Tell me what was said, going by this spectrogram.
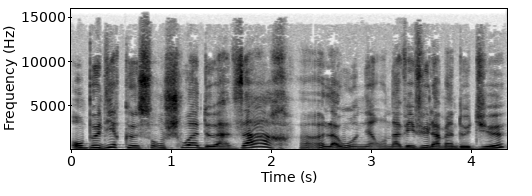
on peut dire que son choix de hasard, hein, là où on, avait vu la main de Dieu,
